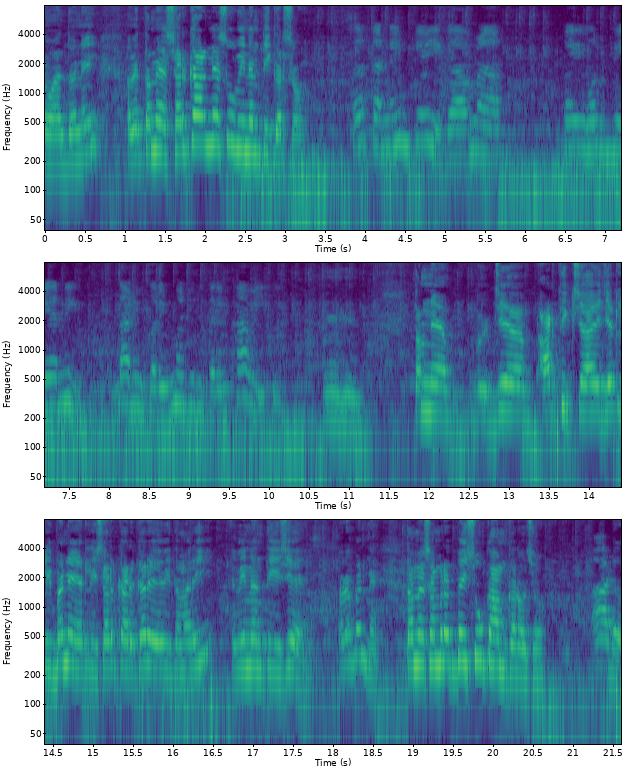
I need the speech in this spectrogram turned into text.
વાંધો નહીં. હવે તમે સરકારને શું વિનંતી કરશો? સરકારને એમ કહીએ કે હમણાં કંઈ ઓલું બે નહીં દાડિયું કરી મજૂરી કરીને ખાવી હમ હમ. તમને જે આર્થિક સહાય જેટલી બને એટલી સરકાર કરે એવી તમારી વિનંતી છે. બરાબર ને? તમે સમરથભાઈ શું કામ કરો છો? આડો.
